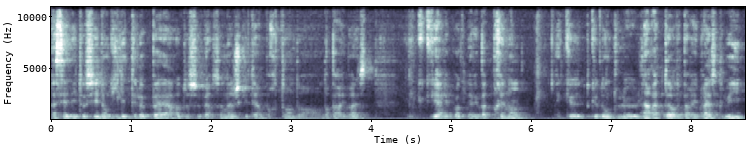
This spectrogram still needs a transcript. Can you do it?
assez vite aussi, donc il était le père de ce personnage qui était important dans, Paris-Brest, et qui à l'époque n'avait pas de prénom, que, donc le narrateur de Paris-Brest, lui,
